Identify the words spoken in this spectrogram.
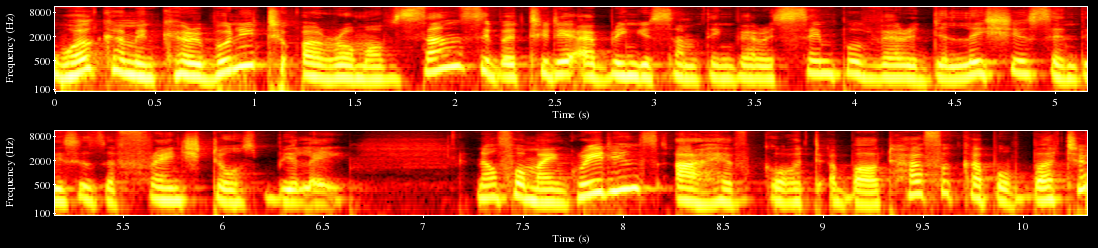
Welcome in Karibuni to Aroma of Zanzibar. Today I bring you something very simple, very delicious, and this is a French toast brulee. Now for my ingredients, I have got about half a cup of butter,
